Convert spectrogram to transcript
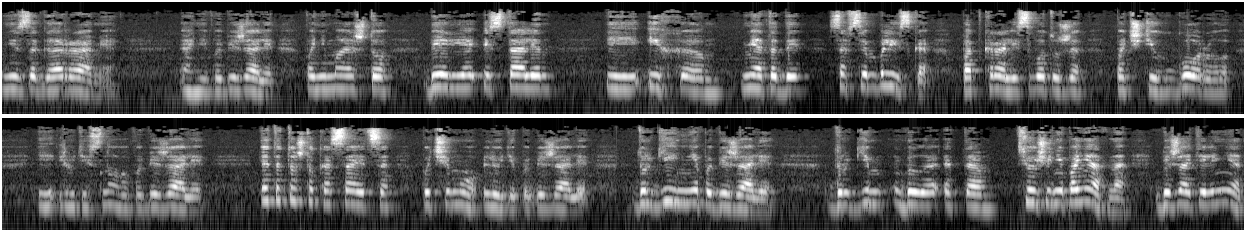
не за горами. Они побежали, понимая, что Берия и Сталин и их э, методы совсем близко подкрались вот уже почти к горлу, и люди снова побежали. Это то, что касается, почему люди побежали. Другие не побежали. Другим было это все еще непонятно, бежать или нет.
